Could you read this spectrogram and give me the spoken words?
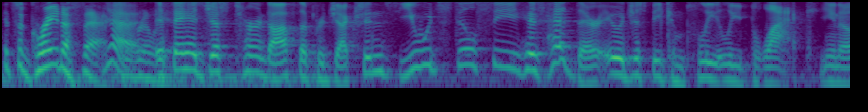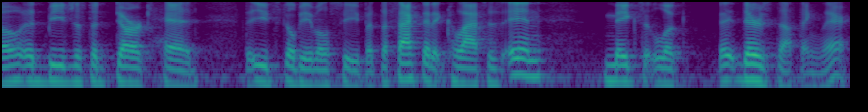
it's a great effect. Yeah, really if they had just turned off the projections, you would still see his head there. It would just be completely black, you know? It'd be just a dark head that you'd still be able to see. But the fact that it collapses in makes it look eh, there's nothing there.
